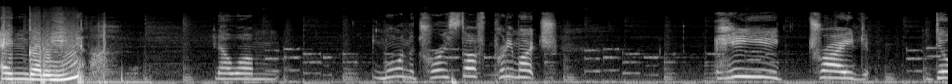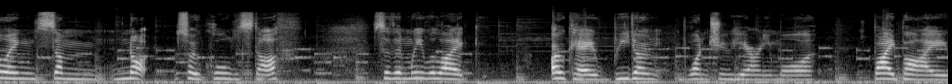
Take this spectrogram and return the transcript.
angry. Now, um, more on the Troy stuff, pretty much, he tried doing some not so cool stuff. So then we were like, okay, we don't want you here anymore. Bye bye.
